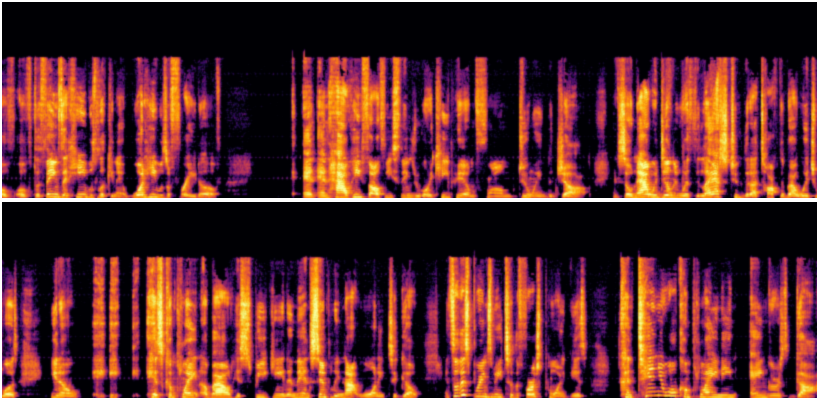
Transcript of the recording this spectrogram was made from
of, of the things that he was looking at, what he was afraid of and and how he thought these things were going to keep him from doing the job. And so now we're dealing with the last two that I talked about, which was, you know, his complaint about his speaking and then simply not wanting to go. And so this brings me to the first point is continual complaining angers God.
